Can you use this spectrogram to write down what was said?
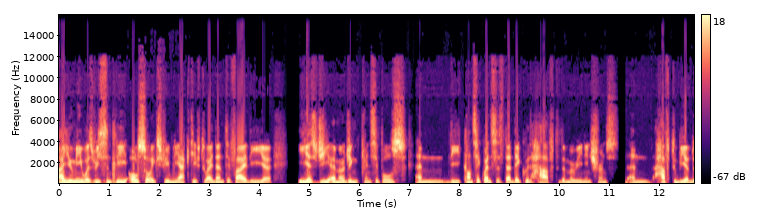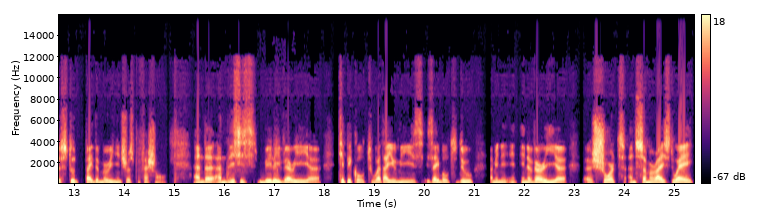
IUMI was recently also extremely active to identify the uh, ESG emerging principles and the consequences that they could have to the marine insurance and have to be understood by the marine insurance professional. And, uh, and this is really very uh, typical to what IUMI is, is able to do. I mean, in, in a very uh, uh short and summarized way,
